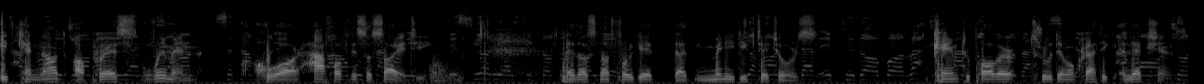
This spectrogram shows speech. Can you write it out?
It cannot oppress women who are half of the society. Let us not forget that many dictators came to power through democratic elections,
